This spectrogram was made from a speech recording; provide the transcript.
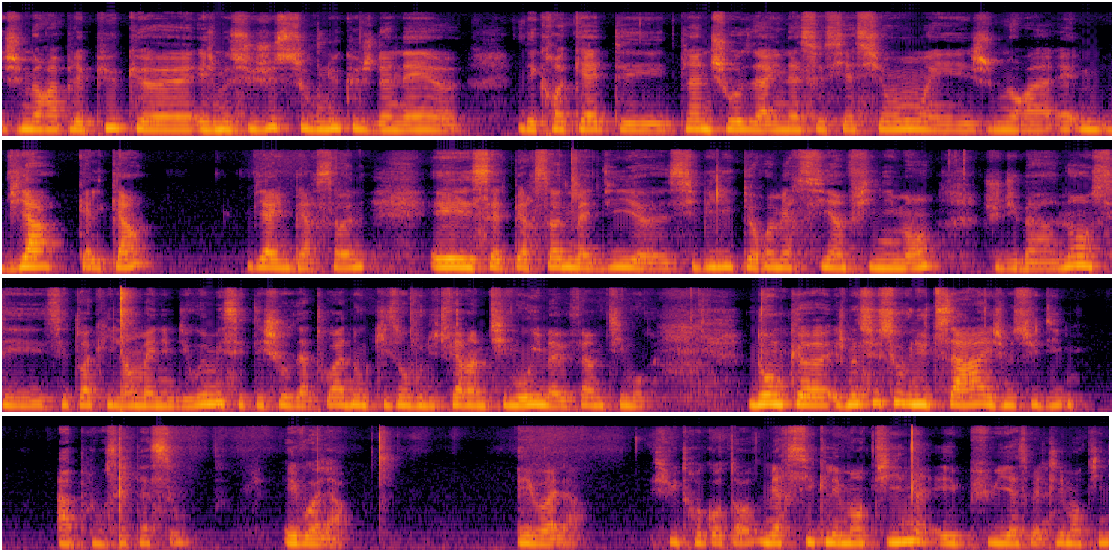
Je me rappelais plus que, et je me suis juste souvenu que je donnais euh, des croquettes et plein de choses à une association et je me via quelqu'un, via une personne. Et cette personne m'a dit, Sybille, il te remercie infiniment. Je lui dis, ben non, c'est toi qui l'emmène. Il me dit, oui, mais c'est tes choses à toi. Donc ils ont voulu te faire un petit mot, il m'avait fait un petit mot. Donc je me suis souvenu de ça et je me suis dit, appelons cet assaut. Et voilà. Et voilà. Je suis trop contente. Merci Clémentine. Et puis, elle s'appelle Clémentine.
